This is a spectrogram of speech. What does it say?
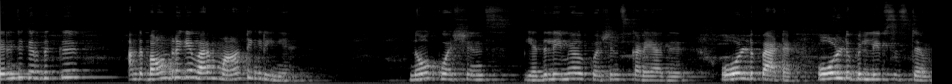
தெரிஞ்சுக்கிறதுக்கு அந்த பவுண்டரிக்கே வர மாட்டேங்கிறீங்க. நோ கொஷின்ஸ் எதுலேயுமே ஒரு கொஷின்ஸ் கிடையாது. Old pattern old belief system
